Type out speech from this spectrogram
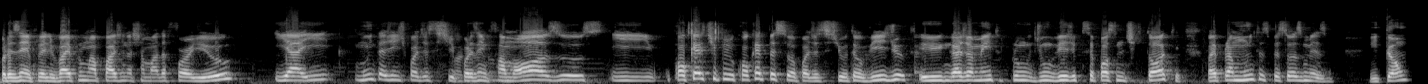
Por exemplo, ele vai para uma página chamada For You e aí muita gente pode assistir. Por exemplo, famosos e qualquer tipo, qualquer pessoa pode assistir o teu vídeo e o engajamento de um vídeo que você posta no TikTok vai para muitas pessoas mesmo. Então,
